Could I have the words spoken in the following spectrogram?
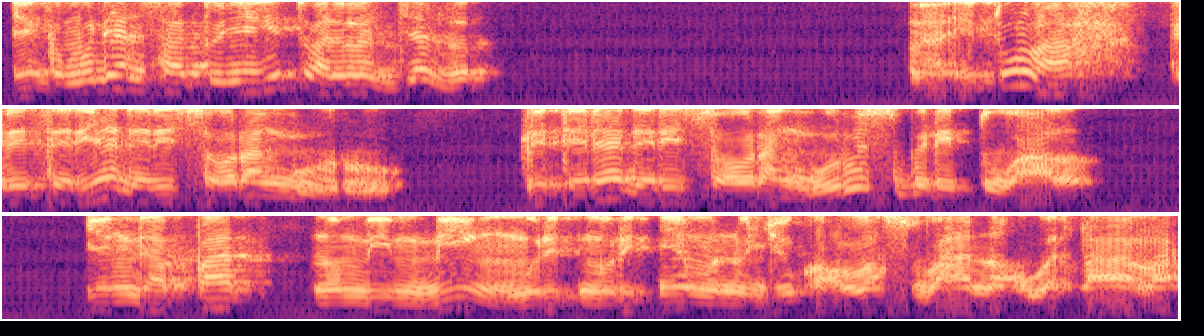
Yang kemudian satunya itu adalah jazab. Nah, itulah kriteria dari seorang guru kriteria dari seorang guru spiritual yang dapat membimbing murid-muridnya menuju ke Allah Subhanahu wa taala.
